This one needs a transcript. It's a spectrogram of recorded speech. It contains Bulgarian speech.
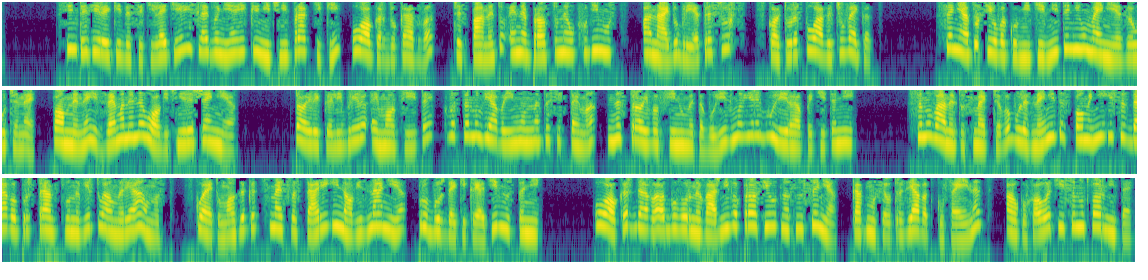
Синтезирайки десетилетия изследвания и клинични практики, Уокър доказва, че спането е не просто необходимост, а най-добрият ресурс, с който разполага човекът. Сънято силва когнитивните ни умения за учене, помнене и вземане на логични решения. Той рекалибрира емоциите, възстановява имунната система, настройва финометаболизма и регулира апетита ни. Сънуването смекчава болезнените спомени и създава пространство на виртуална реалност, в което мозъкът смесва стари и нови знания, пробуждайки креативността ни. Уокър дава отговор на важни въпроси относно съня, как му се отразяват кофеинът, алкохолът и сънотворните.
